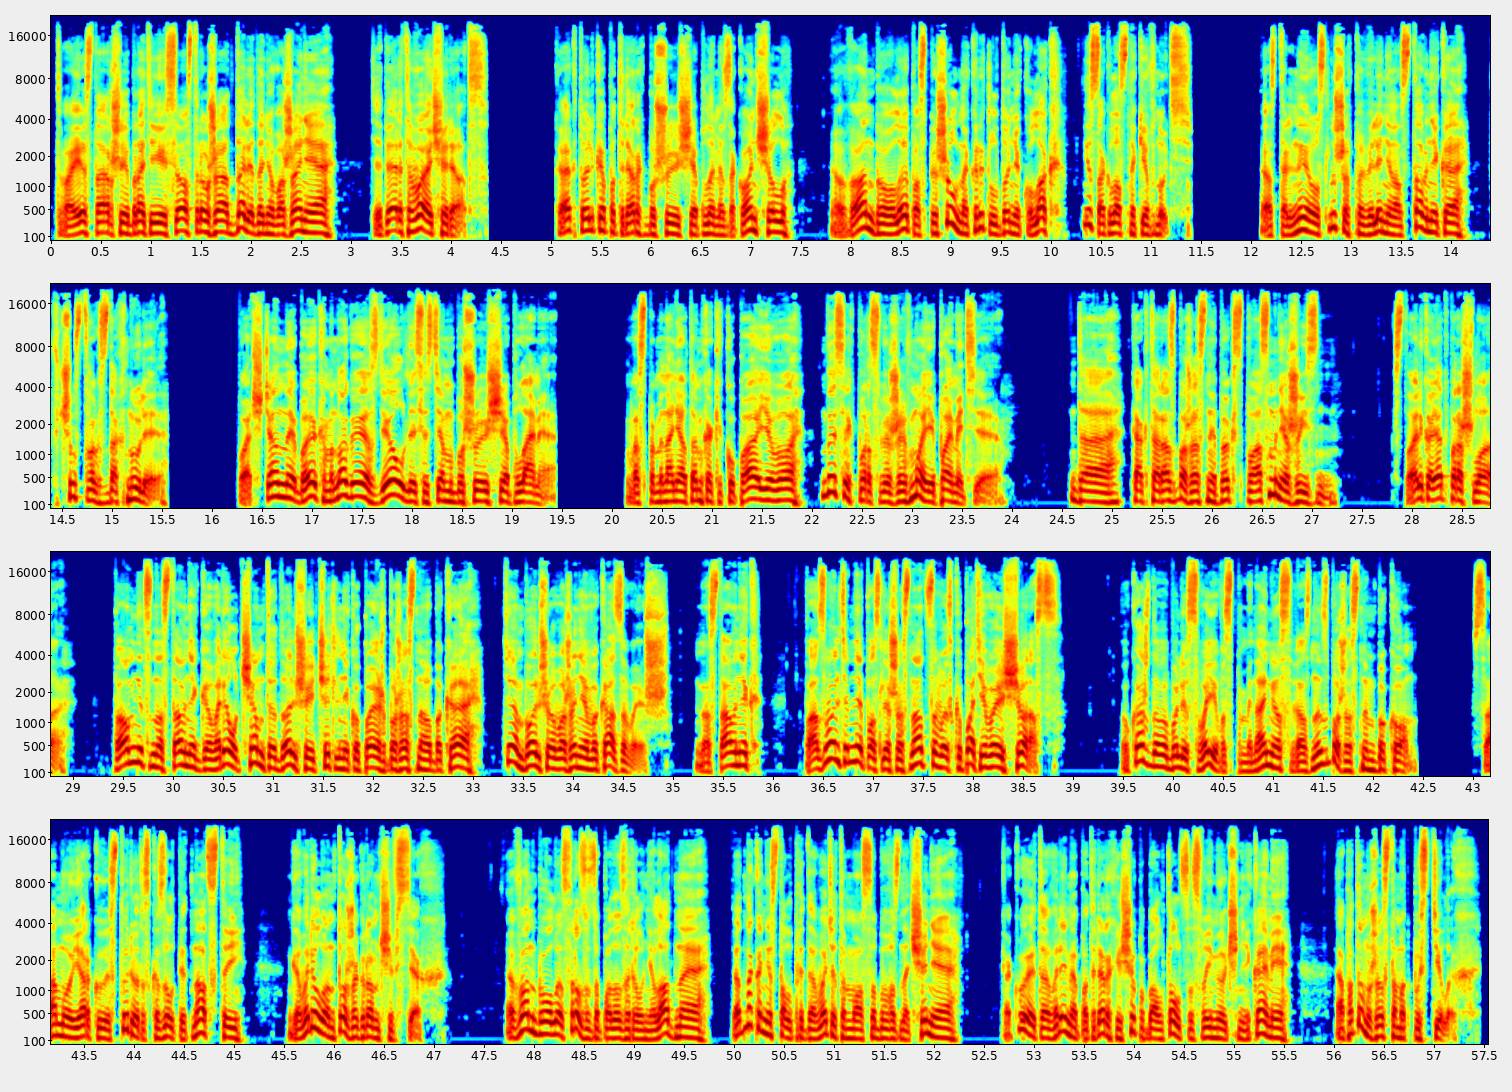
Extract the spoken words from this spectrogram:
Твои старшие братья и сестры уже отдали дань уважения, теперь твой черед. Как только патриарх бушующее пламя закончил, Ван Буэлэ поспешил накрыть ладони кулак и согласно кивнуть. Остальные, услышав повеление наставника, в чувствах вздохнули. Почтенный бык многое сделал для системы бушующее пламя. Воспоминания о том, как я купаю его, до сих пор свежи в моей памяти. Да, как-то раз божественный бык спас мне жизнь. Столько лет прошло. Помнится, наставник говорил, чем ты дольше и тщательнее купаешь божественного быка, тем больше уважения выказываешь. Наставник, позвольте мне после шестнадцатого искупать его еще раз. У каждого были свои воспоминания, связанные с божественным быком. Самую яркую историю рассказал пятнадцатый, говорил он тоже громче всех. Ван Буэлэ сразу заподозрил неладное, однако не стал придавать этому особого значения. Какое-то время патриарх еще поболтал со своими учениками, а потом жестом отпустил их.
